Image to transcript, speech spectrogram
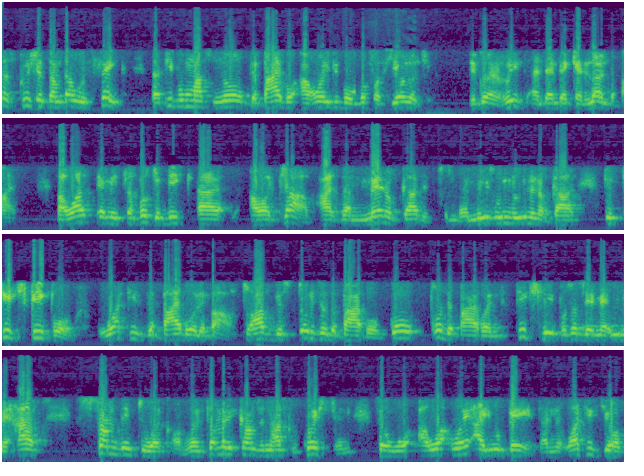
as Christians sometimes we think that people must know the Bible are only people who go for theology. They go and read and then they can learn the Bible. But what I mean, it's supposed to be uh, our job as a men of God, women of God, to teach people what is the Bible about, to have the stories of the Bible, go through the Bible and teach people so they may, we may have something to work on. When somebody comes and asks a question, so wh- where are you based and what is your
